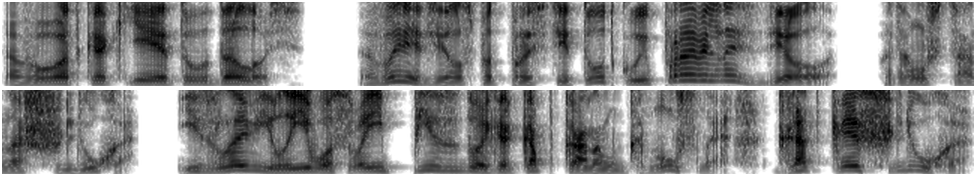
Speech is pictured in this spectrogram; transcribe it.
Вот как ей это удалось. Вырядилась под проститутку и правильно сделала, потому что она шлюха. Изловила его своей пиздой, как капканом, гнусная, гадкая шлюха.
